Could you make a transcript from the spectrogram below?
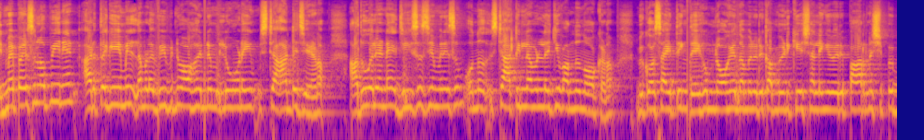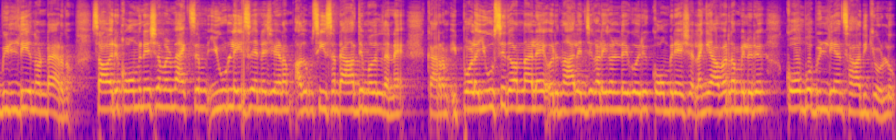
in my personal opinion അടുത്ത ഗെയിമിൽ നമ്മുടെ വിപിൻ മോഹനും ലൂണയും സ്റ്റാർട്ട് ചെയ്യണം. അതുപോലെ തന്നെ ജീസസ് ജിമിനിസും ഒന്ന് സ്റ്റാർട്ടിംഗ് ലെവലിലേക്ക് വന്ന് നോക്കണം. ബിക്കോസ് ഐ തിങ്ക് ദേഹും നോഹയും തമ്മിൽ ഒരു കമ്മ്യൂണിക്കേഷൻ അല്ലെങ്കിൽ ഒരു പാർട്ണർഷിപ്പ് ബിൽഡ് ചെയ്യുന്നുണ്ടായിരുന്നു. സോ ആ ഒരു കോമ്പിനേഷൻ നമ്മൾ മാക്സിമം യൂട്ടിലൈസ് തന്നെ ചെയ്യണം. അതും സീസണിന്റെ ആദ്യം മുതൽ തന്നെ. കാരണം ഇപ്പോൾ യൂസ് ചെയ്ത് വന്നാലേ ഒരു നാലഞ്ച് കളികളുടെയൊക്കെ ഒരു കോമ്പിനേഷൻ അല്ലെങ്കിൽ അവർ തമ്മിലൊരു കോംബോ ബിൽഡ് ചെയ്യാൻ സാധിക്കുകയുള്ളൂ.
